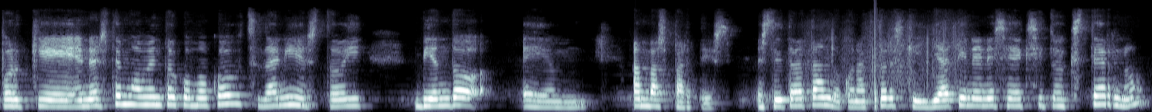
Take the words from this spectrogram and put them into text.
porque en este momento como coach, Dani, estoy viendo Em, ambas partes. Estoy tratando con actores que ya tienen ese éxito externo,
